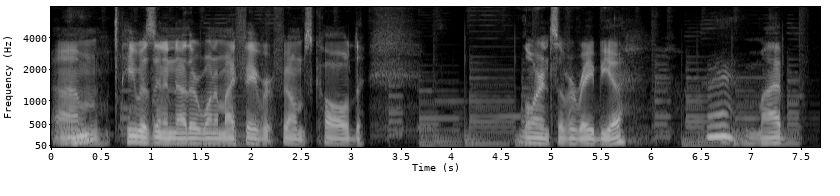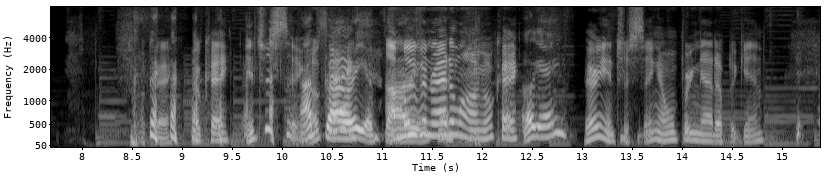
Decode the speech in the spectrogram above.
Um, He was in another one of my favorite films called Lawrence of Arabia. My okay, okay, interesting. I'm okay. sorry. I'm sorry. I'm moving right along. Okay, Okay. very interesting. I won't bring that up again.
